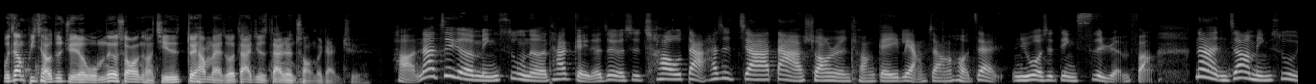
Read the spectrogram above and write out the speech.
我这样比起来，我就觉得我们那个双人床其实对他们来说，大概就是单人床的感觉。好，那这个民宿呢，它给的这个是超大，它是加大双人床给两张哈，在你如果是订四人房，那你知道民宿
